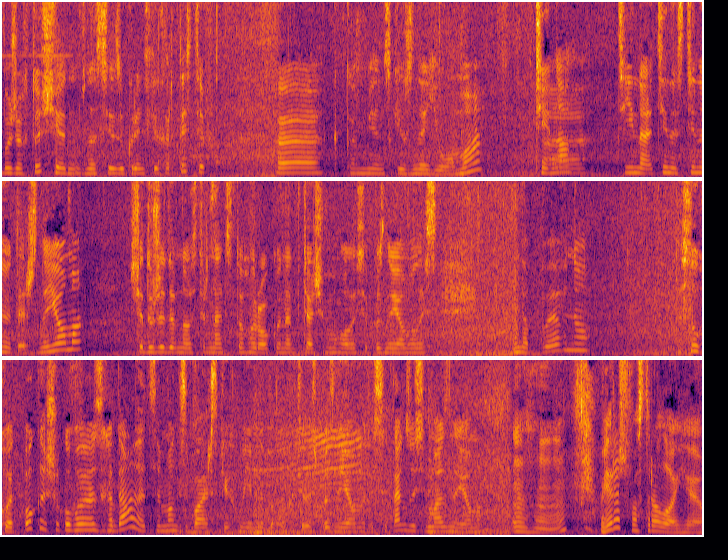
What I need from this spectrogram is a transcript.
Боже, хто ще в нас є з українських артистів? Е, Кам'янських знайома. Тіна. Е, Тіна. Тіна з Тіною теж знайома. Ще дуже давно, з 13-го року, на дитячому голосі познайомились. Напевно. Слухай, поки що кого я згадала, це Макс Барських. Мені б напевно хотілося познайомитися. Так з усіма знайома. Угу. Віриш в астрологію?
